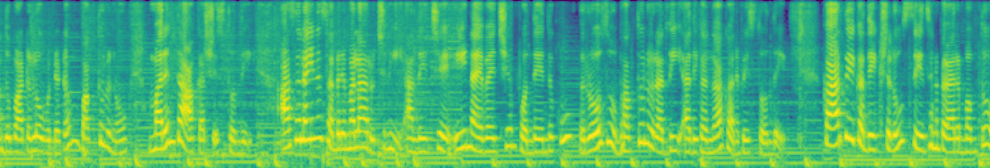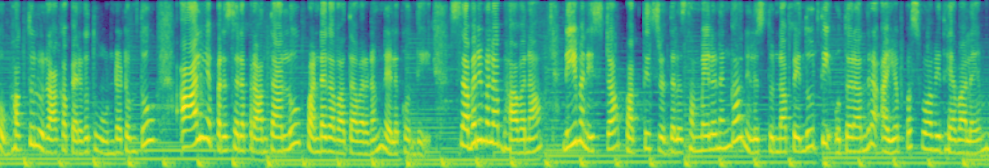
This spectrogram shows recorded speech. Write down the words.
అందుబాటులో ఉండటం భక్తులను మరింత ఆకర్షిస్తుంది. అసలైన శబరిమల రుచిని అందించే ఈ నైవేద్యం పొందేందుకు రోజు భక్తులు రద్దీ అధికంగా కనిపిస్తోంది. కార్తీక దీక్షలు సీజన్ ప్రారంభంతో భక్తులు రాక పెరుగుతూ ఉండటంతో ఆలయ పరిసర ప్రాంతాల్లో పండగ వాతావరణం నెలకొంది. శబరిమల భావన నియమనిష్ట భక్తి శ్రద్ధల సమ్మేళనంగా నిలుస్తున్న పెందుర్తి ఉత్తరాంధ్ర అయ్యప్ప స్వామి దేవాలయం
